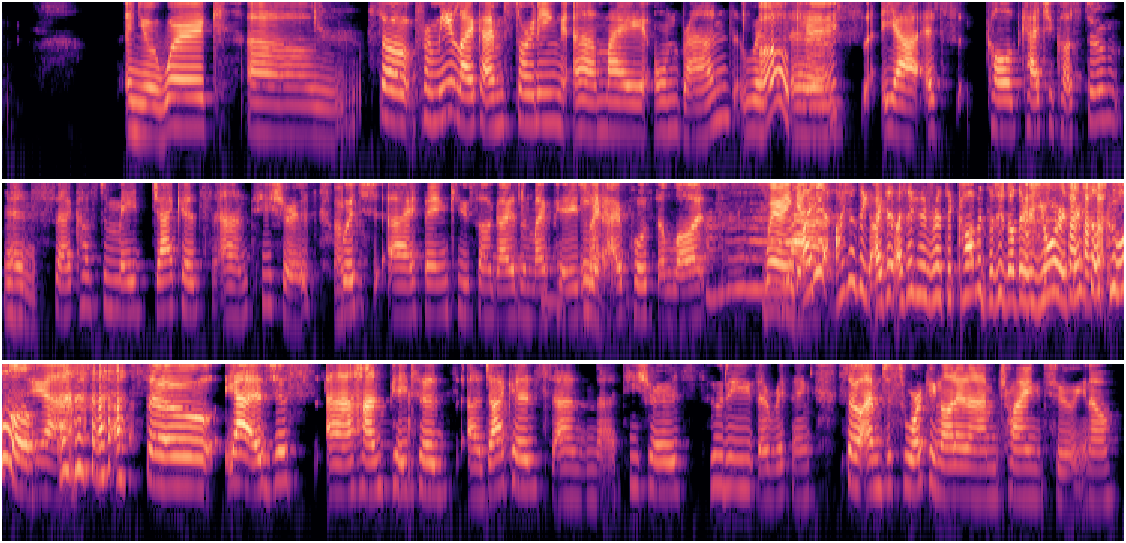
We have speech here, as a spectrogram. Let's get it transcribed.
in your work? Um... So for me, like I'm starting uh, my own brand, which oh, okay. is yeah, it's called Catchy Costume. Mm-hmm. It's uh, custom made jackets and t-shirts, okay. which I think you saw guys in my page. Like yes. I post a lot uh, wearing it. I, I, don't think I did. I think I read the comments. I didn't know they were yours. They're so cool. yeah. so yeah, it's just uh, hand painted uh, jackets and uh, t-shirts, hoodies, everything. So I'm just working on it, and I'm trying to you know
